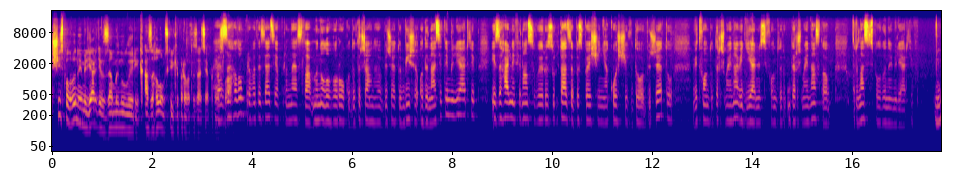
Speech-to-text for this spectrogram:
6,5 мільярдів за минулий рік. А загалом скільки приватизація принесла? Е, Загалом приватизація принесла минулого року до державного бюджету більше 11 мільярдів, і загальний фінансовий результат забезпечення коштів до бюджету від фонду держмайна від діяльності фонду держмайна склав 13,5 мільярдів. Ну,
